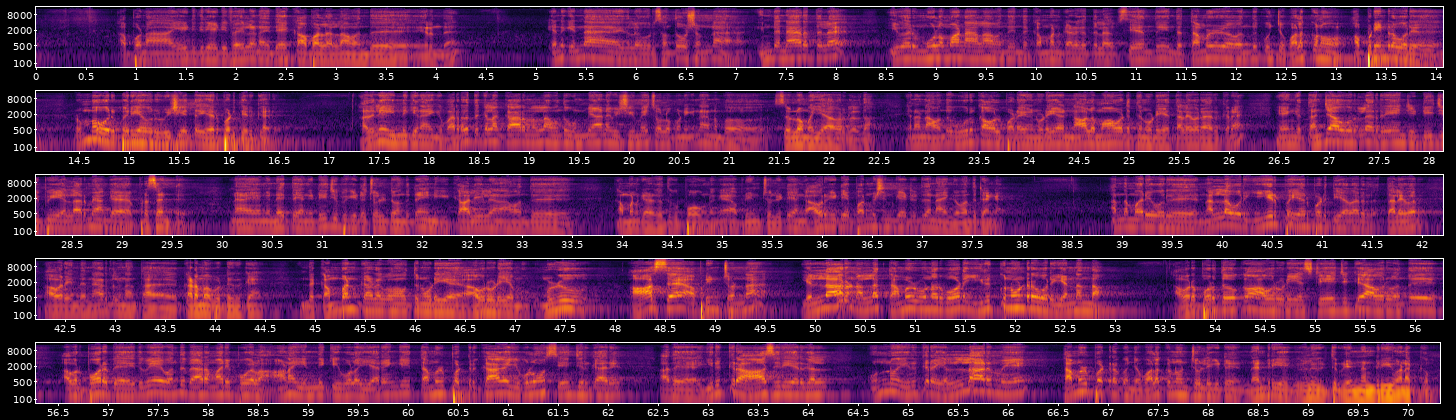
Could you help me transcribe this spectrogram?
அப்போ நான் எயிட்டி த்ரீ எயிட்டி ஃபைவ்ல நான் இதே காபாலெல்லாம் வந்து இருந்தேன். எனக்கு என்ன இதில் ஒரு சந்தோஷம்னா இந்த நேரத்தில் இவர் மூலமாக நான்லாம் வந்து இந்த கம்மன் கழகத்தில் சேர்ந்து இந்த தமிழை வந்து கொஞ்சம் வளர்க்கணும் அப்படின்ற ஒரு ரொம்ப ஒரு பெரிய ஒரு விஷயத்தை ஏற்படுத்தியிருக்காரு. அதுலேயும் இன்றைக்கி நான் இங்கே வர்றதுக்கெல்லாம் காரணம்லாம் வந்து உண்மையான விஷயமே சொல்ல போனீங்கன்னா நம்ம செல்வம் ஐயா அவர்கள் தான். ஏன்னா நான் வந்து ஊர்காவல் படையினுடைய நாலு மாவட்டத்தினுடைய தலைவராக இருக்கிறேன். எங்கள் தஞ்சாவூரில் ரேஞ்சு டிஜிபி எல்லாருமே அங்கே ப்ரெசண்ட்டு நான் எங்கள் நேற்று எங்கள் டிஜிபி கிட்டே சொல்லிட்டு வந்துட்டேன். இன்றைக்கி காலையில் நான் வந்து கம்மன் கழகத்துக்கு போகணுங்க அப்படின்னு சொல்லிட்டு எங்கள் அவர்கிட்டயே பர்மிஷன் கேட்டுட்டு தான் நான் இங்கே வந்துட்டேங்க. அந்த மாதிரி ஒரு நல்ல ஒரு ஈர்ப்பை ஏற்படுத்தியவர் தலைவர். அவரை இந்த நேரத்தில் நான் த கடமைப்பட்டு இருக்கேன் இந்த கம்பன் கழகத்தினுடைய அவருடைய முழு ஆசை அப்படின்னு சொன்னால் எல்லாரும் நல்ல தமிழ் உணர்வோடு இருக்கணுன்ற ஒரு எண்ணம் தான் அவரை பொறுத்தவரைக்கும் அவருடைய ஸ்டேஜுக்கு அவர் வந்து அவர் போகிற இதுவே வந்து வேறு மாதிரி போகலாம். ஆனால் இன்றைக்கி இவ்வளோ இறங்கி தமிழ் பற்றுக்காக இவ்வளோவும் செஞ்சுருக்காரு. அதை இருக்கிற ஆசிரியர்கள் இன்னும் இருக்கிற எல்லாருமே தமிழ் பற்றை கொஞ்சம் வளர்க்கணும்னு சொல்லிக்கிட்டு நன்றியை நன்றி வணக்கம்.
